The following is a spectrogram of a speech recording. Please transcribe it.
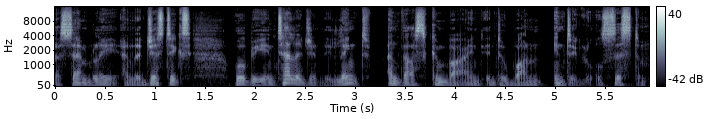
assembly, and logistics will be intelligently linked and thus combined into one integral system.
